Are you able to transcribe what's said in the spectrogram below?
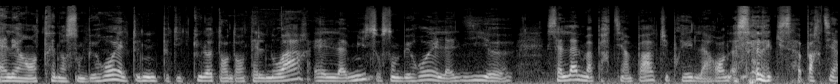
Elle est rentrée dans son bureau, elle tenait une petite culotte en dentelle noire, elle l'a mise sur son bureau, elle a dit euh, Celle-là ne m'appartient pas, tu pries de la rendre à celle qui s'appartient.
